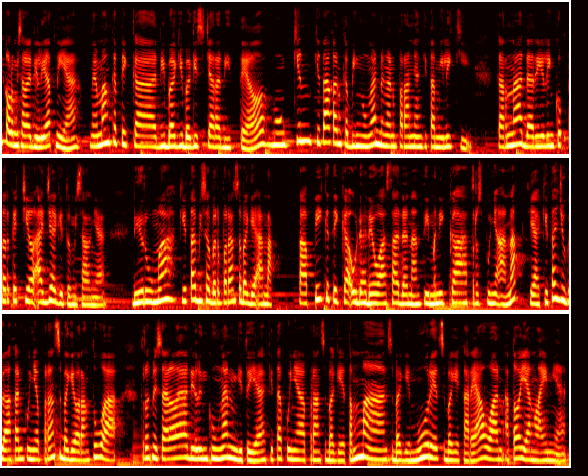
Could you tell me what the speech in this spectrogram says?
kalau misalnya dilihat nih ya, memang ketika dibagi-bagi secara detail, mungkin kita akan kebingungan dengan peran yang kita miliki. Karena dari lingkup terkecil aja gitu misalnya. Di rumah kita bisa berperan sebagai anak. Tapi ketika udah dewasa dan nanti menikah terus punya anak, ya kita juga akan punya peran sebagai orang tua. Terus misalnya di lingkungan gitu ya, kita punya peran sebagai teman, sebagai murid, sebagai karyawan atau yang lainnya.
